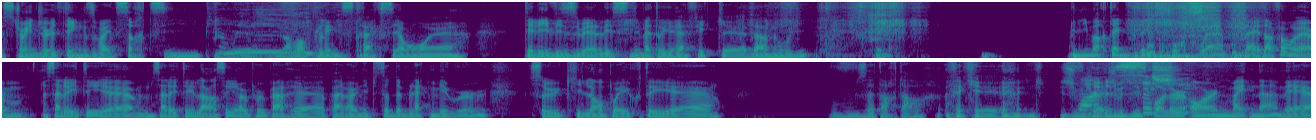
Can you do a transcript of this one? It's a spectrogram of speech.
Stranger Things va être sorti, puis il va y avoir plein de distractions télévisuelles et cinématographiques euh, dans nos vies. Bon. L'immortalité, pourquoi? Ben, dans le fond, euh, ça, a été, euh, ça a été lancé un peu par, euh, par un épisode de Black Mirror. Ceux qui l'ont pas écouté, vous êtes en retard. Fait que je vous, Ouais, je vous dis spoiler horn maintenant, mais,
